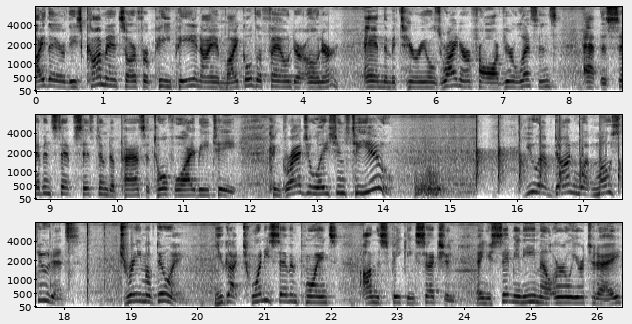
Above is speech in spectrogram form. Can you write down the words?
Hi there, these comments are for PP, and I am Michael, the founder, owner, and the materials writer for all of your lessons at the seven step system to pass a TOEFL IBT. Congratulations to you! You have done what most students dream of doing. You got 27 points on the speaking section, and you sent me an email earlier today.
